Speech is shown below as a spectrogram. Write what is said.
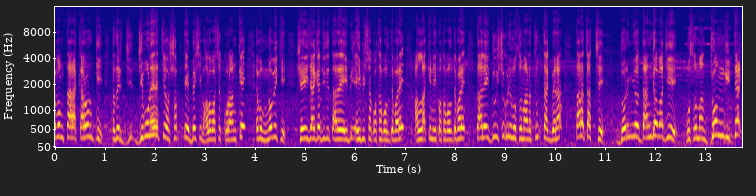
এবং তারা কারণ কি? তাদের জীবনের চেয়েও সবচেয়ে বেশি ভালোবাসে কোরআনকে এবং নবীকে সেই জায়গায় যদি তারা এই এই বিষয়ে কথা বলতে পারে, আল্লাহকে নিয়ে কথা বলতে পারে, তাহলে এই দুইশো কোটি মুসলমানরা চুপ থাকবে না। তারা চাচ্ছে ধর্মীয় দাঙ্গা বাজিয়ে মুসলমান জঙ্গি ট্যাগ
